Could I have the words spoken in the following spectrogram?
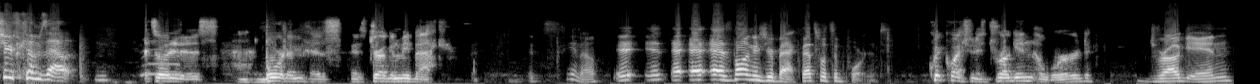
truth comes out. That's what it is. Boredom has is drugging me back. It's, you know, it, it, a, a- as long as you're back, that's what's important. Quick question: Is drugging a word? Drug in.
